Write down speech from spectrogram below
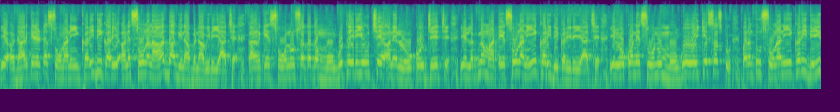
એ અઢાર કેરેટ સોનાની ખરીદી કરી અને સોનાના દાગીના બનાવી રહ્યા છે. કારણ કે સોનું સતત મોંઘું થઈ રહ્યું છે અને લોકો જે છે એ લગ્ન માટે સોનાની ખરીદી કરી રહ્યા છે. એ લોકોને સોનું મોંઘું હોય કે સસ્તું, પરંતુ સોનાની ખરીદી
